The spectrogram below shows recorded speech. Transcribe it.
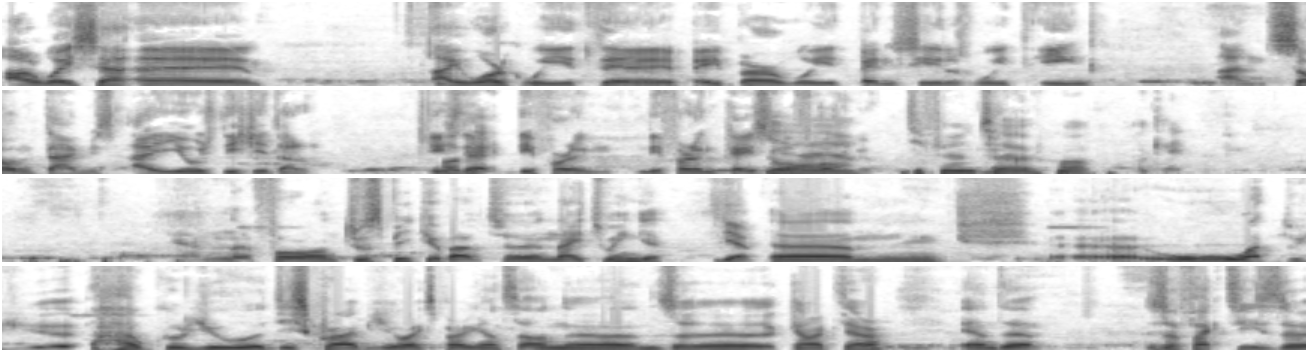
always uh, uh, I work with uh, paper, with pencils, with ink, and sometimes I use digital. It's Okay. a different different case of yeah, Jorge. yeah. Different. Uh, work. Okay. And for to speak about uh, Nightwing, Yeah. um, uh, what do you? How could you describe your experience on uh, the character? And uh, the fact is uh,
